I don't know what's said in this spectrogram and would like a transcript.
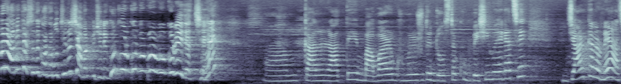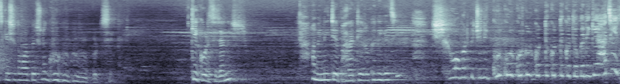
আরে আমি তার সাথে কথা বলছি না সে আমার পিছনে ঘুর ঘুর ঘুর ঘুর ঘুর করেই যাচ্ছে হ্যাঁ কাল রাতে বাবার ঘুমের ওষুধের ডোজটা খুব বেশি হয়ে গেছে যার কারণে আজকে সে তোমার পেছনে ঘুর ঘুর ঘুর ঘুর করছে কি করেছে জানিস আমি নিচের ভাড়াটিয়ার ওখানে গেছি সেও আমার পিছনে ঘুর ঘুর ঘুর ঘুর করতে করতে করতে ওখানে গিয়ে হাজির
